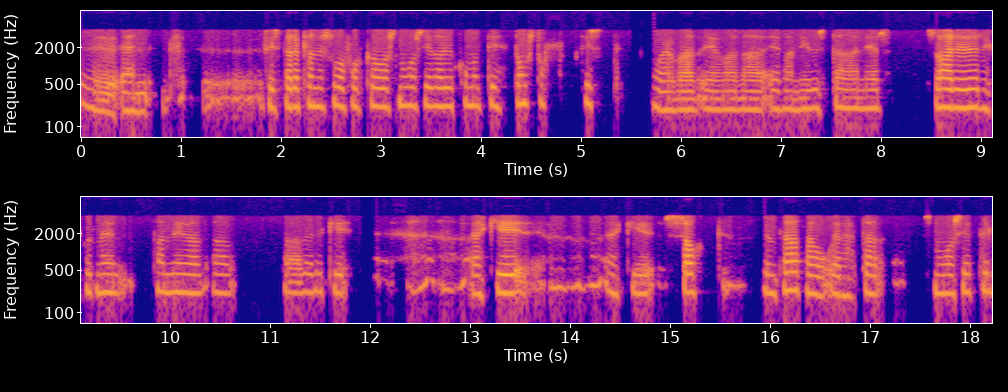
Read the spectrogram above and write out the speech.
eh, en eh, fyrsta reglan er svo að fólk á að snúa sér að viðkomandi domstól fyrst og ef að, að, ef að nýðustafan er svarið er einhvern veginn þannig að, að það er ekki ekki ekki sátt um það þá er að snúa sér til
